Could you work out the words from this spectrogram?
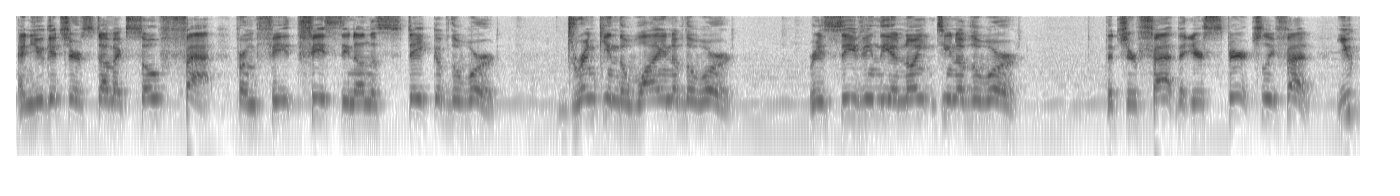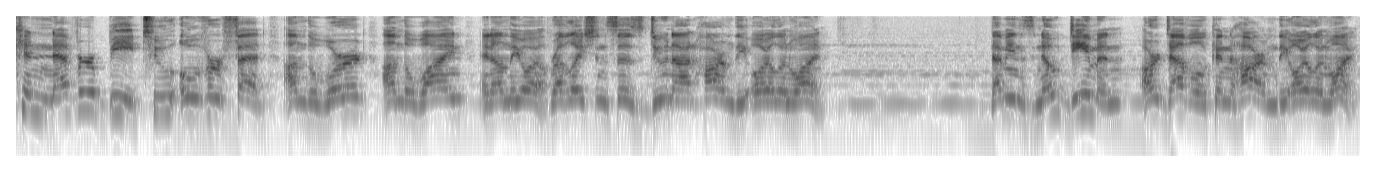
And you get your stomach so fat from fe- feasting on the steak of the Word, drinking the wine of the Word, receiving the anointing of the Word, that you're fat, that you're spiritually fed. You can never be too overfed on the word, on the wine, and on the oil. Revelation says, Do not harm the oil and wine. That means no demon or devil can harm the oil and wine.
